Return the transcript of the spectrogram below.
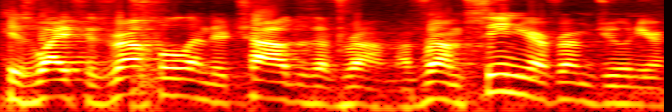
his wife is Rachel, and their child is Avram. Avram Senior, Avram Junior.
